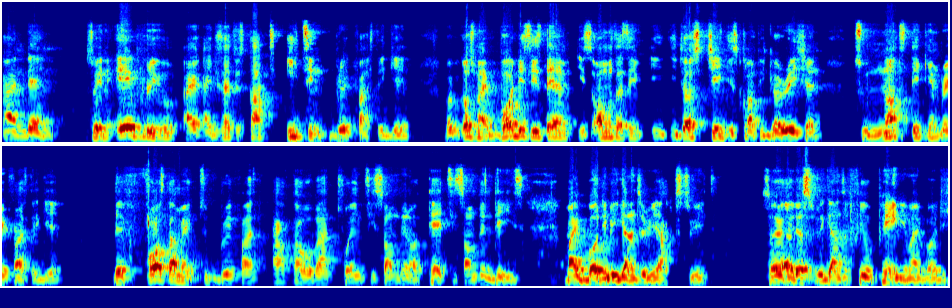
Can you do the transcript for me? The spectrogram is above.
And then, so in April, I, I decided to start eating breakfast again. But because my body system is almost as if it, it just changed its configuration to not taking breakfast again. The first time I took breakfast after over 20 something or 30 something days, my body began to react to it. So I just began to feel pain in my body.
